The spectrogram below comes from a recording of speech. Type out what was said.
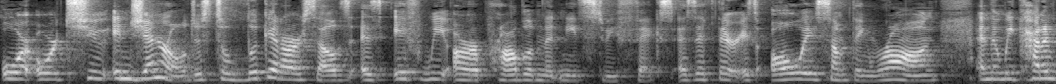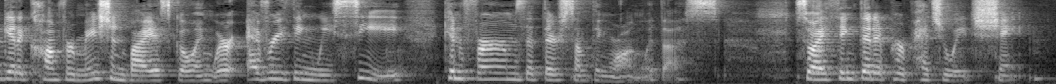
or or to in general just to look at ourselves as if we are a problem that needs to be fixed as if there is always something wrong and then we kind of get a confirmation bias going where everything we see confirms that there's something wrong with us so I think that it perpetuates shame.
